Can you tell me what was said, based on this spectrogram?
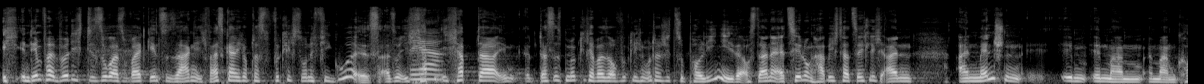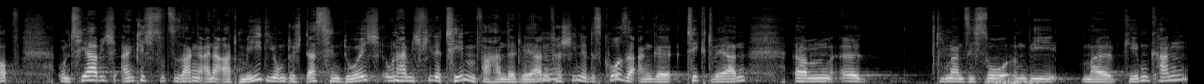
Ich, in dem Fall würde ich dir sogar so weit gehen zu sagen, ich weiß gar nicht, ob das wirklich so eine Figur ist. Also ich ja. habe ich hab da, das ist möglicherweise auch wirklich ein Unterschied zu Paulini. Aus deiner Erzählung habe ich tatsächlich einen, einen Menschen im, in, meinem, in meinem Kopf. Und hier habe ich eigentlich sozusagen eine Art Medium, durch das hindurch unheimlich viele Themen verhandelt werden, mhm. verschiedene Diskurse angetickt werden, ähm, äh, die man sich so irgendwie mal geben kann.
